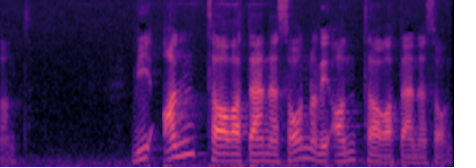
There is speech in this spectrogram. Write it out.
Sant? Vi antar at den er sånn, og vi antar at den er sånn.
